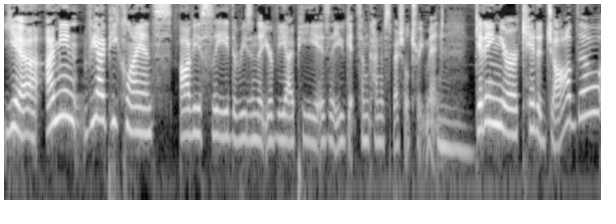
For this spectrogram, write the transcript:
Yeah, I mean, VIP clients, obviously, the reason that you're VIP is that you get some kind of special treatment. Mm. Getting your kid a job, though,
